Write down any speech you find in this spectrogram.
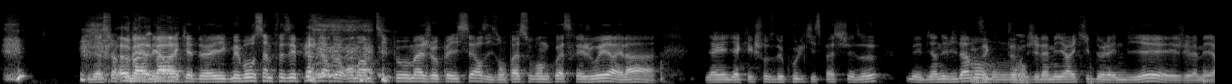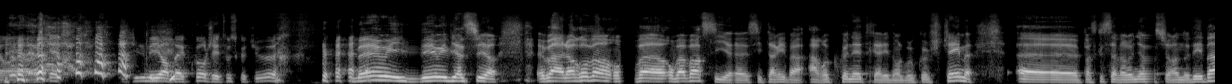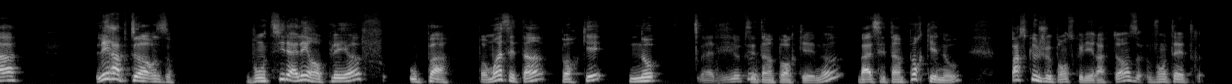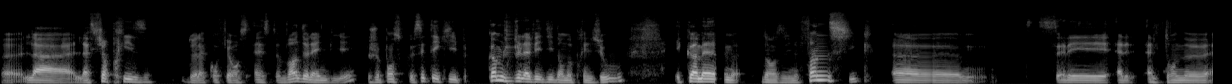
Bien sûr, euh, bah, la bah, raquette de la Ligue. Mais bon, ça me faisait plaisir de rendre un petit peu hommage aux Pacers. Ils n'ont pas souvent de quoi se réjouir. Et là, il y, a quelque chose de cool qui se passe chez eux. Mais bien évidemment, j'ai la meilleure équipe de la NBA et j'ai la meilleure raquette. J'ai le meilleur backcourt, j'ai tout ce que tu veux. mais oui, mais oui, bien sûr. Eh ben, alors, Robin, on va, on va voir si, euh, si tu arrives à, reconnaître et aller dans le Walk of Shame, euh, parce que ça va revenir sur un de nos débats. Les Raptors vont-ils aller en playoff ou pas? Pour moi, c'est un porqué-no. Bah, c'est un porqué-no. Bah, c'est un porqué-no, parce que je pense que les Raptors vont être euh, la, la surprise de la conférence Est, 20 de la NBA. Je pense que cette équipe, comme je l'avais dit dans nos previews, est quand même dans une fin de cycle. Euh, elle, tourne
